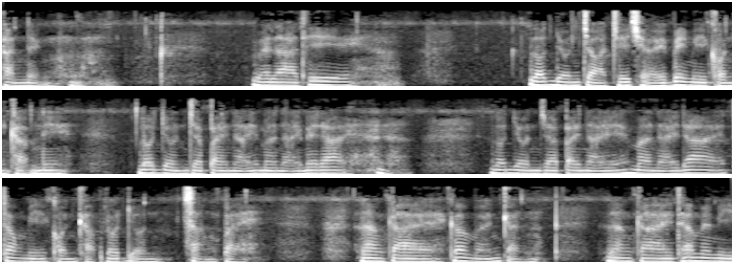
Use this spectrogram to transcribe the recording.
คันหนึ่ง เวลาที่รถยนต์จอดเฉยๆไม่มีคนขับนี่รถยนต์จะไปไหนมาไหนไม่ได้ รถยนต์จะไปไหนมาไหนได้ ต้องมีคนขับรถยนต์สั่งไป ร่างกายก็เหมือนกัน ร่างกายถ้าไม่มี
